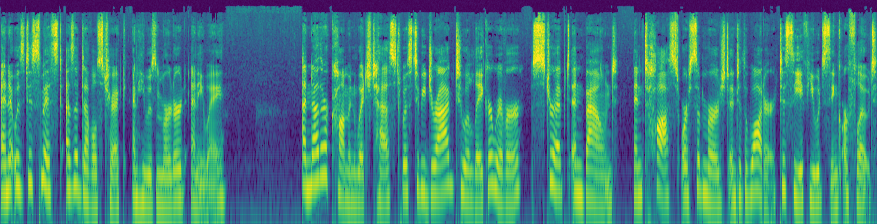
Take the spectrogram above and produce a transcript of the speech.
and it was dismissed as a devil's trick, and he was murdered anyway. Another common witch test was to be dragged to a lake or river, stripped and bound, and tossed or submerged into the water to see if you would sink or float.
